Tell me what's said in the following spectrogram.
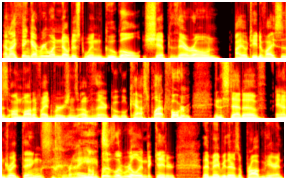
and I think everyone noticed when Google shipped their own IoT devices on modified versions of their Google Cast platform instead of Android things. Right. it was a real indicator that maybe there's a problem here. And,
